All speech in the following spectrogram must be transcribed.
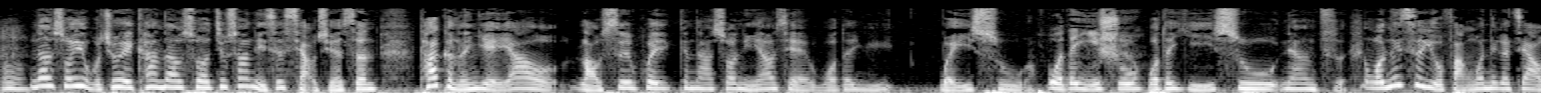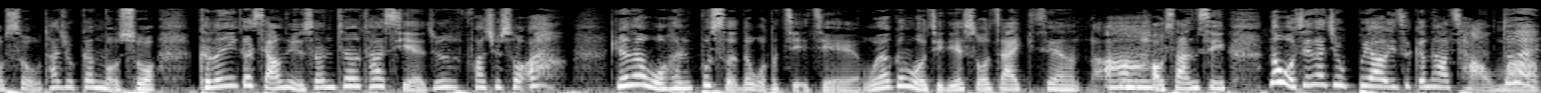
嗯，那所以我就会看到说，就算你是小学生，他可能也要老师会跟他说，你要写我的语。遗书，我的遗书，我的遗书那样子。我那次有访问那个教授，他就跟我说，可能一个小女生就是她写，就是发去说啊，原来我很不舍得我的姐姐，我要跟我姐姐说再见啊，好伤心。那我现在就不要一直跟她吵嘛。对，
